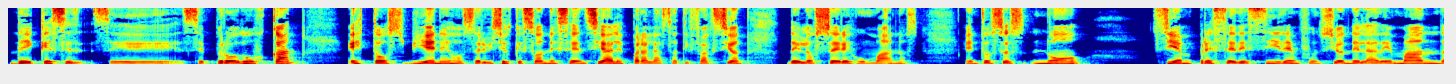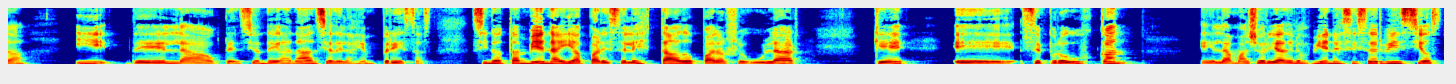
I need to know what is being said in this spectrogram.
de que se, se, produzcan estos bienes o servicios que son esenciales para la satisfacción de los seres humanos. Entonces, no siempre se decide en función de la demanda y de la obtención de ganancia de las empresas, sino también ahí aparece el Estado para regular que eh, se produzcan eh, la mayoría de los bienes y servicios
